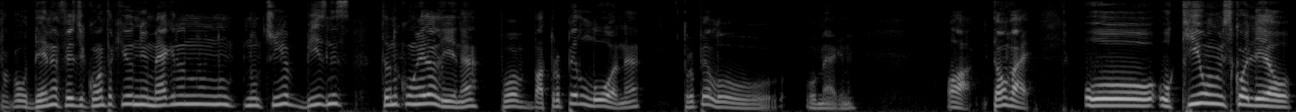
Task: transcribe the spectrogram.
o Demian fez de conta que o New Magni não, não, não tinha business estando com ele ali, né? Pô, atropelou, né? Atropelou o, o Magni. Ó, então vai. O, o Kion escolheu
